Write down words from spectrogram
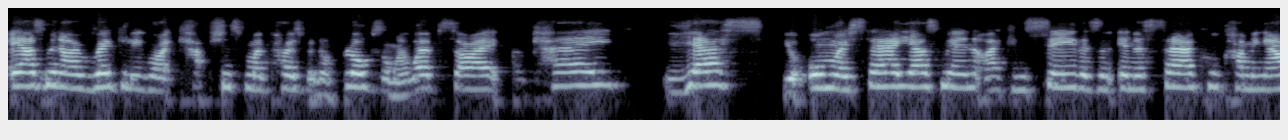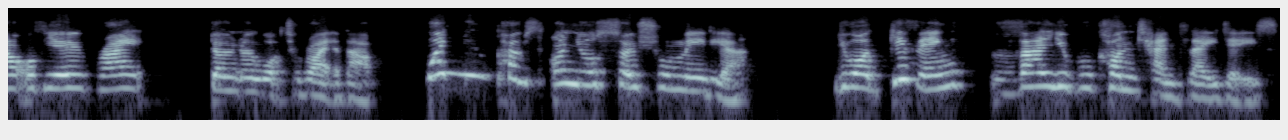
Yasmin, I regularly write captions for my posts, but not blogs on my website. Okay. Yes, you're almost there, Yasmin. I can see there's an inner circle coming out of you, right? Don't know what to write about. Post on your social media, you are giving valuable content, ladies.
